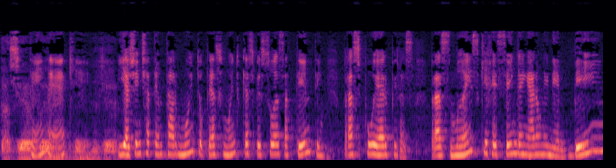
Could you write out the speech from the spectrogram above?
Tá certo, tem, é, né? Que, é. E a gente atentar muito, eu peço muito que as pessoas atentem para as puérperas, para as mães que recém ganharam nenê, bem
